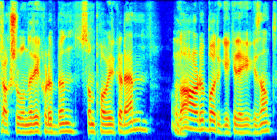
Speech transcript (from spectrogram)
fraksjoner i klubben som påvirker dem. Og da har du borgerkrig, ikke sant.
